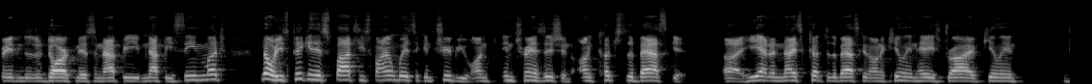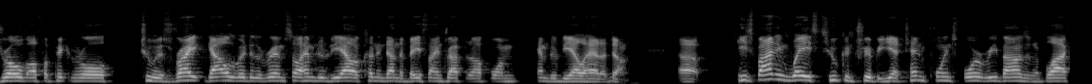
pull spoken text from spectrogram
fade into the darkness and not be not be seen much? No, he's picking his spots. He's finding ways to contribute on in transition, on cuts to the basket. Uh, he had a nice cut to the basket on a Killian Hayes drive. Killian drove off a pick and roll to his right, got all the way to the rim, saw Hamidou Diallo cutting down the baseline, dropped it off for him. Hamidou Diallo had a dunk. Uh, he's finding ways to contribute. He had 10 points, four rebounds, and a block.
